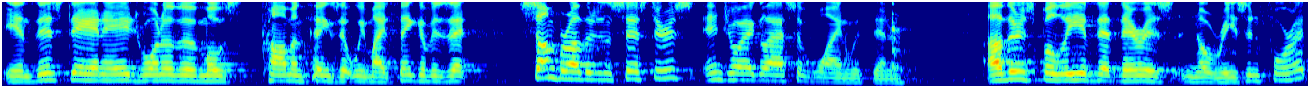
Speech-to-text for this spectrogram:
this day and age, one of the most common things that we might think of is that some brothers and sisters enjoy a glass of wine with dinner. Others believe that there is no reason for it.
